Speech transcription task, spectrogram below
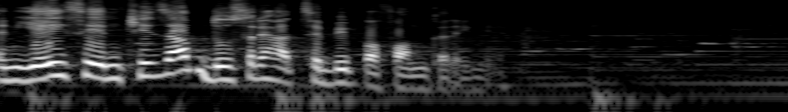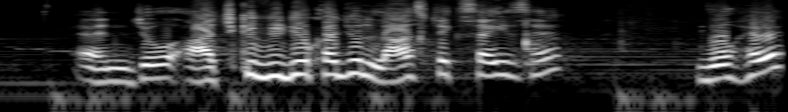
एंड यही सेम चीज़ आप दूसरे हाथ से भी परफॉर्म करेंगे। एंड जो आज की वीडियो का जो लास्ट एक्सरसाइज है, वो है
